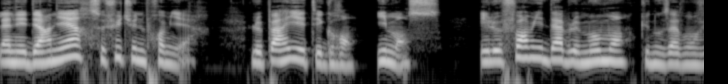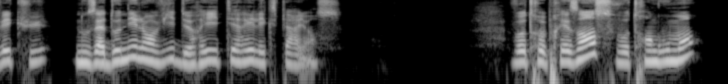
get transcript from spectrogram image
L'année dernière, ce fut une première. Le pari était grand, immense, et le formidable moment que nous avons vécu nous a donné l'envie de réitérer l'expérience. Votre présence, votre engouement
